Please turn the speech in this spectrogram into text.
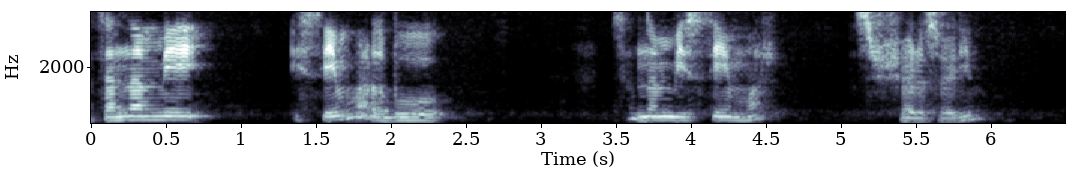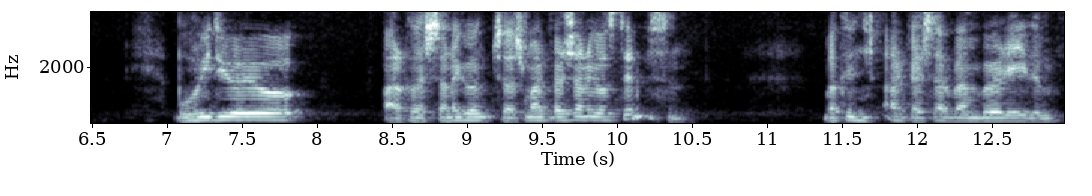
Senden bir isteğim vardı. Bu senden bir isteğim var. Şöyle söyleyeyim. Bu videoyu arkadaşlarına çalışma arkadaşlarına gösterir misin? Bakın arkadaşlar ben böyleydim.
